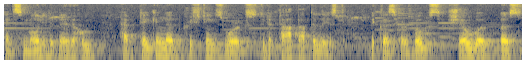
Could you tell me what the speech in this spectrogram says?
and Simone de Beauvoir have taken up Christine's works to the top of the list because her books show us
